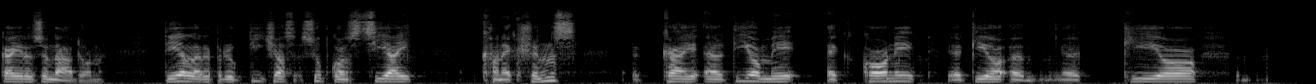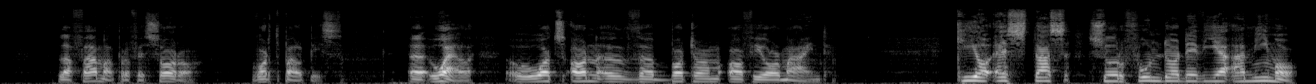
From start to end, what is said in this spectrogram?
cae resonadon. Tiel reproducticias subconsciai connections, cae el tio mi ecconi cio, eh, cio eh, la fama professoro Vort palpis. Uh, well, what's on the bottom of your mind? Cio estas sur fundo de via animo?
